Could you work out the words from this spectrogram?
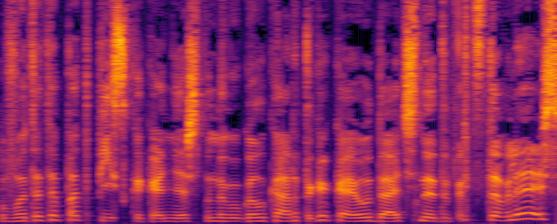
Вот эта подписка, конечно, на Google карты, какая удачная, ты представляешь?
